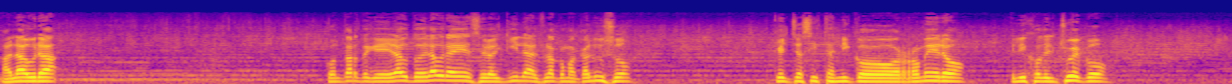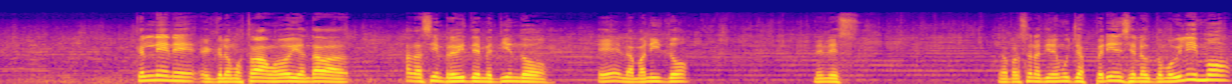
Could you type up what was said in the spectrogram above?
a Laura. Contarte que el auto de Laura es, se lo alquila el flaco Macaluso que el chasista es Nico Romero, el hijo del Chueco, que el nene, el que lo mostrábamos hoy, andaba, anda siempre, viste, metiendo eh, la manito. Nene es una persona que tiene mucha experiencia en el automovilismo.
